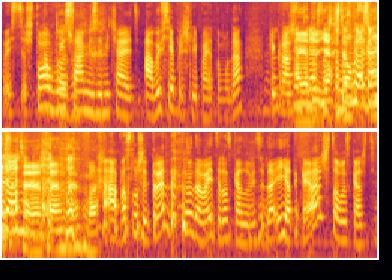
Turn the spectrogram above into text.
То есть, что Нам вы тоже. сами замечаете. А, вы все пришли поэтому, да? Прекрасно. А я, Интересно, я что хотел послушать э, тренды. да. А, послушать тренды? Ну, давайте, рассказывайте, да? И я такая, а что вы скажете?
